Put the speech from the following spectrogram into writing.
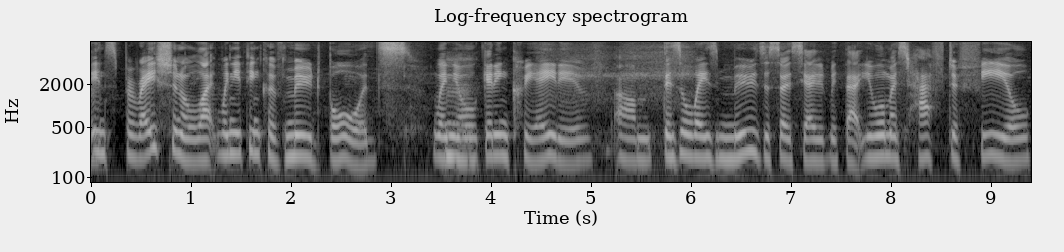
inspirational. Like when you think of mood boards, when you're getting creative, um, there's always moods associated with that. You almost have to feel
